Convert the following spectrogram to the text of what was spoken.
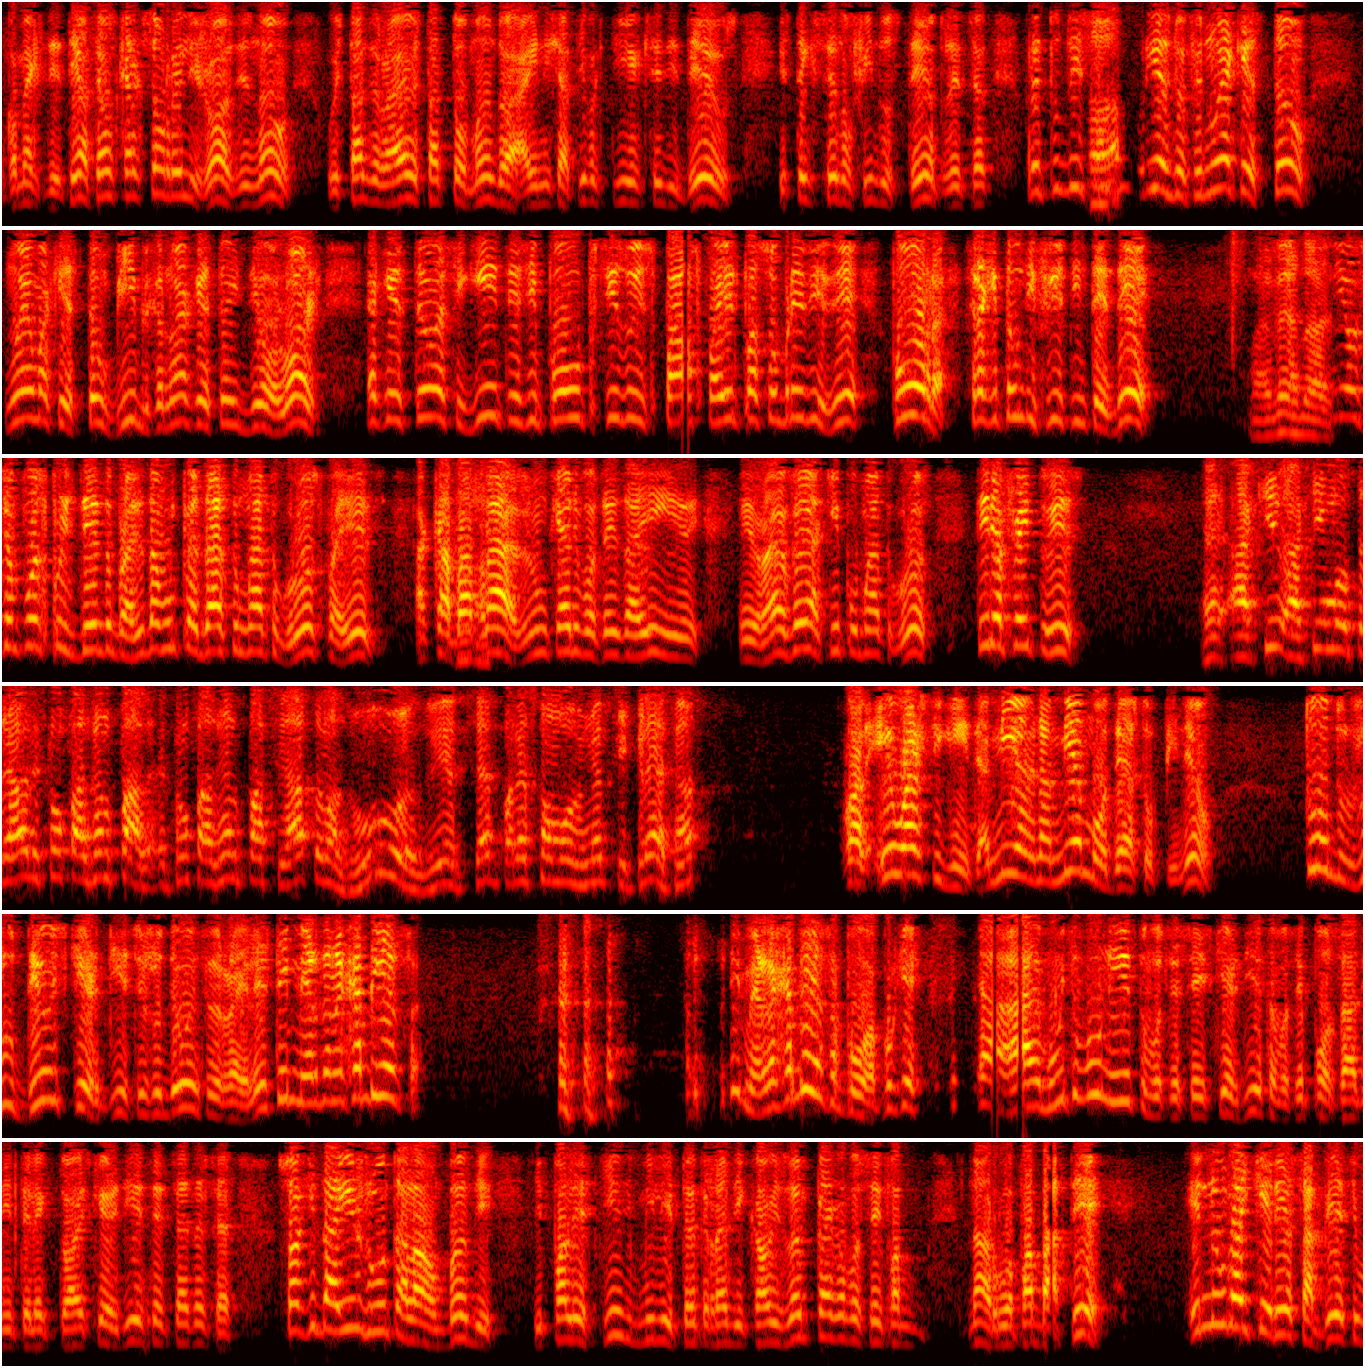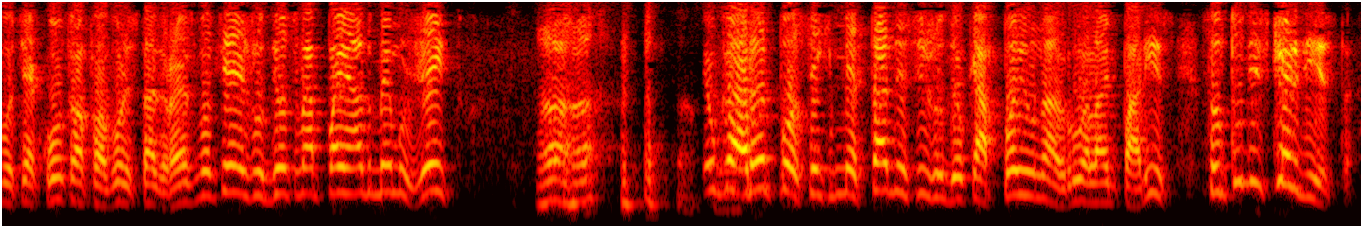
Como é que diz? Tem até os caras que são religiosos, dizem, não, o Estado de Israel está tomando a iniciativa que tinha que ser de Deus, isso tem que ser no fim dos tempos, etc. Para tudo isso ah. são meu filho, não é questão, não é uma questão bíblica, não é uma questão ideológica, a questão é a seguinte, esse povo precisa de um espaço para ele para sobreviver. Porra, será que é tão difícil de entender? É verdade. Eu, se eu fosse presidente do Brasil, dava um pedaço do Mato Grosso para eles. Acabar, ah. falar, ah, não quero vocês aí em Israel, vem aqui para o Mato Grosso. Teria feito isso. É, aqui, aqui em Montreal eles estão fazendo, estão fazendo passeata nas ruas e etc. Parece que é um movimento que cresce, né? Olha, eu acho o seguinte, minha, na minha modesta opinião, todo judeu esquerdista e judeu anti-israelense tem merda na cabeça. tem merda na cabeça, porra, porque ah, é muito bonito você ser esquerdista, você posar de intelectual esquerdista, etc, etc. Só que daí junta lá um bando de, de palestinos, militante radical islâmico, pega vocês na rua para bater, ele não vai querer saber se você é contra ou a favor do Estado de Israel. Se você é judeu, você vai apanhar do mesmo jeito. Uhum. Eu garanto pra você que metade desses judeus que apanham na rua lá em Paris são tudo esquerdistas.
